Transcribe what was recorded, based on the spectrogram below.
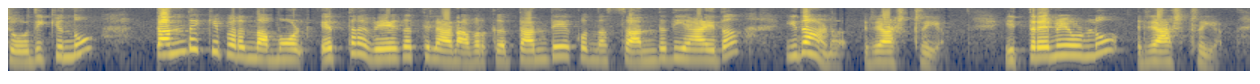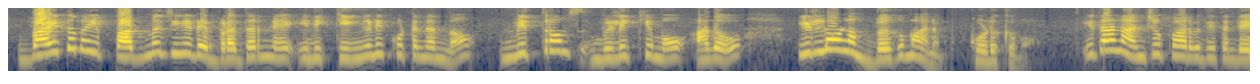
ചോദിക്കുന്നു. തന്തയ്ക്ക് പിറന്ന മോൾ എത്ര വേഗത്തിലാണ് അവർക്ക് തന്തയെ കൊന്ന സന്തതിയായത്? ഇതാണ് രാഷ്ട്രീയം. ഇത്രമേ ഉള്ളൂ രാഷ്ട്രീയം. വൈദബൈ പത്മജിയുടെ ബ്രദറിനെ ഇനി കിങ്ങിണിക്കുട്ടനെന്ന് മിത്രോംസ് വിളിക്കുമോ? അതോ ഇള്ളോളം ബഹുമാനം കൊടുക്കുമോ? ഇതാണ് അഞ്ജു പാർവതി തന്റെ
